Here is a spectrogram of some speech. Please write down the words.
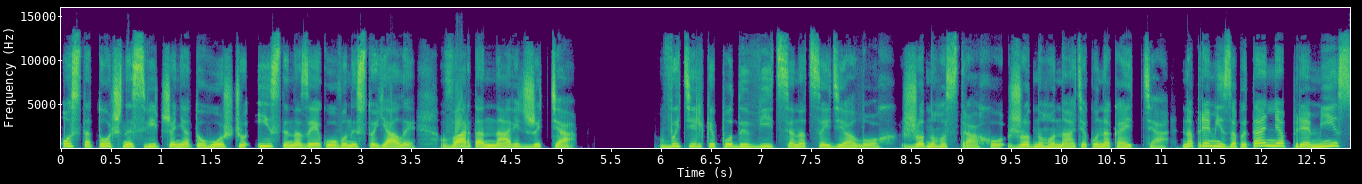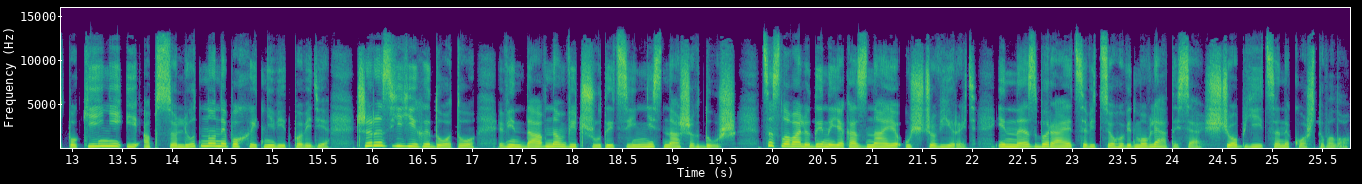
остаточне свідчення того, що істина, за яку вони стояли, варта навіть життя. Ви тільки подивіться на цей діалог. Жодного страху, жодного натяку на каяття. На прямі запитання, прямі, спокійні і абсолютно непохитні відповіді. Через її гидоту він дав нам відчути цінність наших душ. Це слова людини, яка знає, у що вірить, і не збирається від цього відмовлятися, щоб їй це не коштувало.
